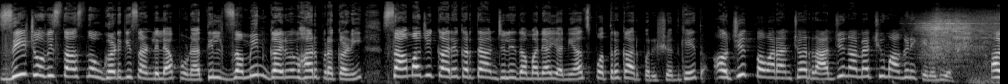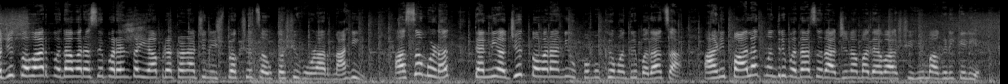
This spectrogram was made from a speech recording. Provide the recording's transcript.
झी चोवीस तासनं उघडकीस आणलेल्या पुण्यातील जमीन गैरव्यवहार प्रकरणी सामाजिक कार्यकर्त्या अंजली दमनिया यांनी आज पत्रकार परिषद घेत अजित पवारांच्या राजीनाम्याची मागणी केलेली आहे. अजित पवार पदावर असेपर्यंत या प्रकरणाची निष्पक्ष चौकशी होणार नाही असं म्हणत त्यांनी अजित पवारांनी उपमुख्यमंत्री पदाचा आणि पालकमंत्री पदाचा राजीनामा द्यावा अशी ही मागणी केली आहे.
